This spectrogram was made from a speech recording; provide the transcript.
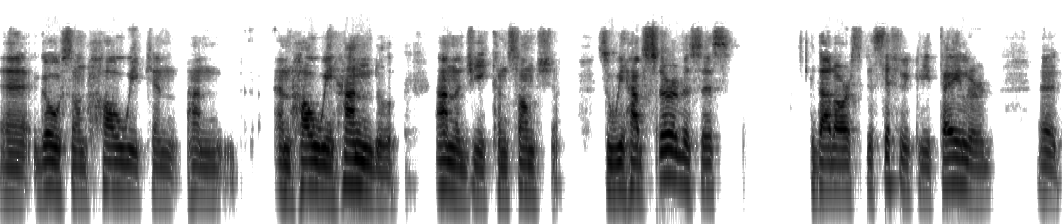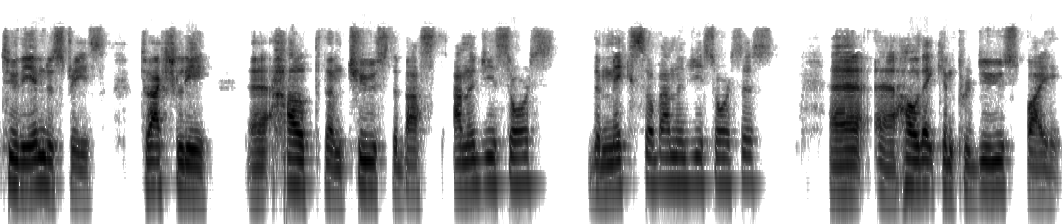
goes on how we can and and how we handle energy consumption. So we have services that are specifically tailored uh, to the industries to actually uh, help them choose the best energy source, the mix of energy sources, uh, uh, how they can produce by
